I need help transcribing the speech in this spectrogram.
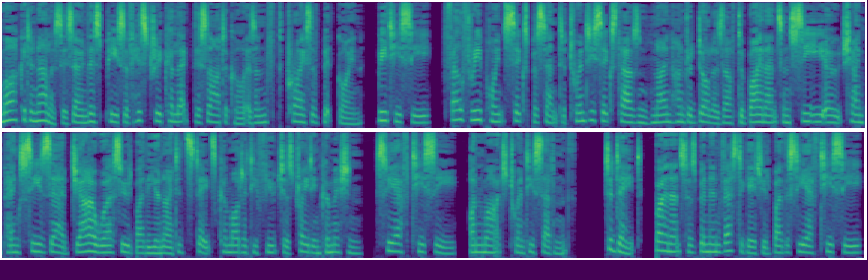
Market analysis own this piece of history collect this article as an price of Bitcoin, BTC, fell 3.6% to $26,900 after Binance and CEO Changpeng CZ Zhao were sued by the United States Commodity Futures Trading Commission, CFTC, on March 27. To date, Binance has been investigated by the CFTC,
